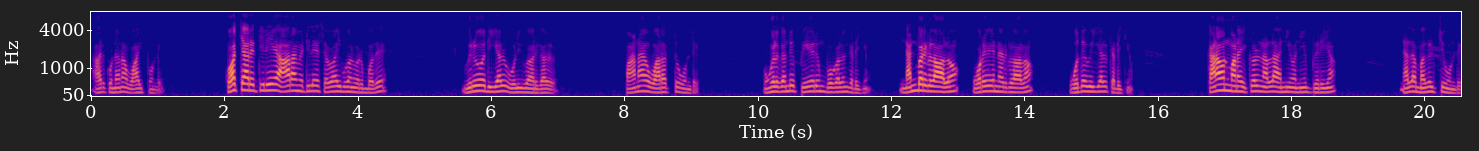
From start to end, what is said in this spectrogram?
அதற்குண்டான வாய்ப்புண்டு கோச்சாரத்திலே ஆறாம் எட்டிலே செவ்வாய் புகன் வரும்போது விரோதிகள் ஒளிவார்கள். பண வரத்து உண்டு. உங்களுக்கு வந்து பேரும் புகழும் கிடைக்கும். நண்பர்களாலும் உறவினர்களாலும் உதவிகள் கிடைக்கும். கணவன் மனைவிக்குள் நல்ல அந்நியோன்யம் பிரியும். நல்ல மகிழ்ச்சி உண்டு.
